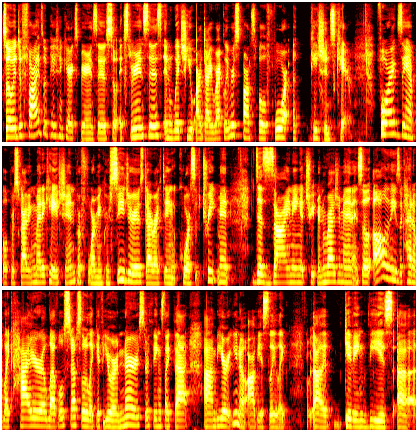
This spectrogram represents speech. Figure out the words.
So it defines what patient care experience is. So experiences in which you are directly responsible for a patient's care. For example, prescribing medication, performing procedures, directing a course of treatment, designing a treatment regimen. And so all of these are kind of like higher level stuff. So like if you're a nurse or things like that, um, you're, you know, obviously like uh, giving these, uh,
